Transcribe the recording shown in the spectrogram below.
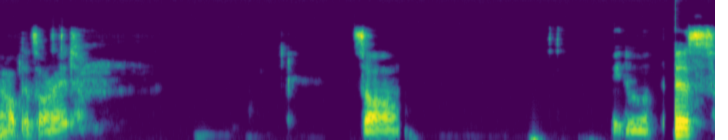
I hope that's alright. So we do this.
